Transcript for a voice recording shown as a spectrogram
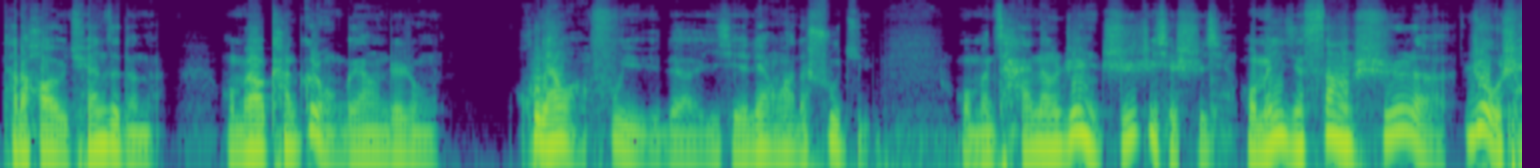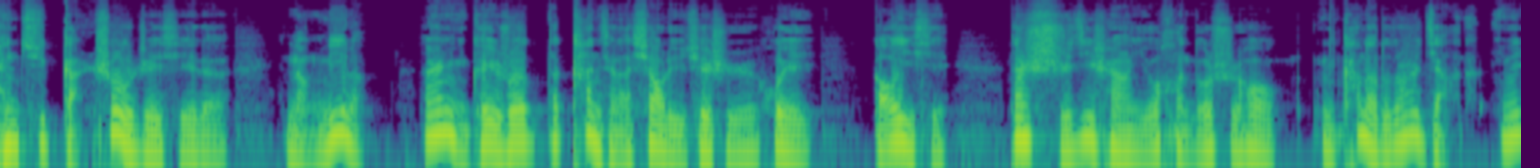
他的好友圈子等等。我们要看各种各样这种互联网赋予的一些量化的数据，我们才能认知这些事情。我们已经丧失了肉身去感受这些的能力了。当然，你可以说它看起来效率确实会高一些，但是实际上有很多时候你看到的都是假的，因为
